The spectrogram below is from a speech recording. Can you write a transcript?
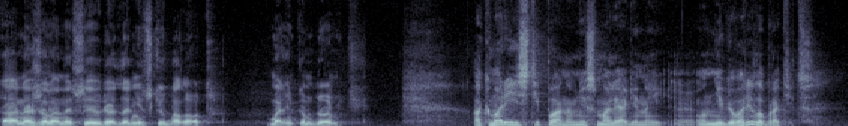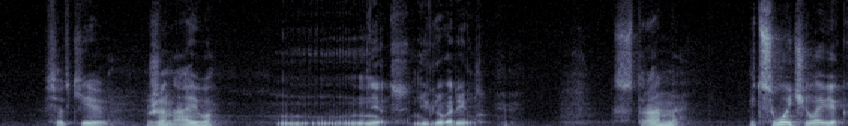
А она жила на севере Донецких болот, в маленьком домике. А к Марии Степановне Смолягиной он не говорил обратиться? Все-таки жена его. Нет, не говорил. Странно. Ведь свой человек,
